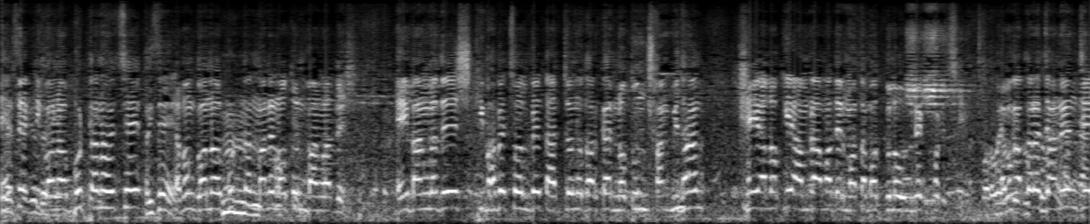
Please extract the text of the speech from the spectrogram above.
দেশে একটি গণ অভ্যুত্থান হয়েছে হয়েছে? এবং গণ অভ্যুত্থান মানে নতুন বাংলাদেশ। এই বাংলাদেশ কীভাবে চলবে তার জন্য দরকার নতুন সংবিধান। সেই আলোকে আমরা আমাদের মতামতগুলো উল্লেখ করেছি। এবং আপনারা জানেন যে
